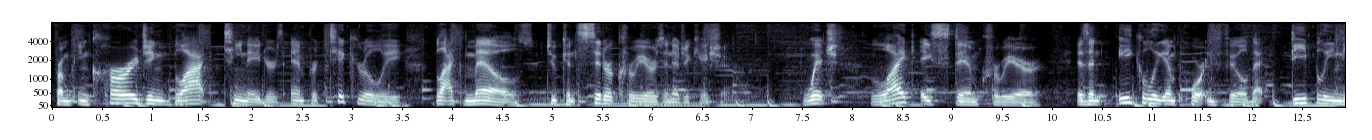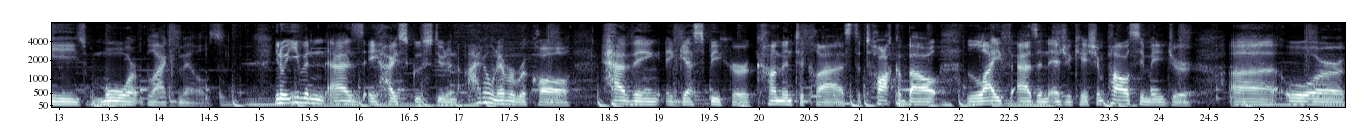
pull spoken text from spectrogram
from encouraging black teenagers and particularly black males to consider careers in education, which, like a STEM career, is an equally important field that deeply needs more black males. You know, even as a high school student, I don't ever recall having a guest speaker come into class to talk about life as an education policy major uh, or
